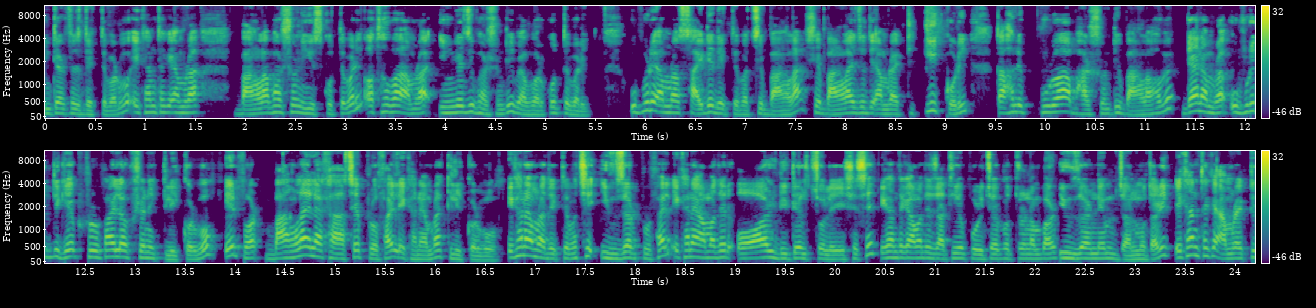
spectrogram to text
ইন্টারফেস দেখতে পারব। এখান থেকে আমরা বাংলা ভার্সন ইউজ করতে পারি অথবা আমরা ইংরেজি ভার্সনটি ব্যবহার করতে পারি। উপরে আমরা সাইডে দেখতে পাচ্ছি বাংলা। সে বাংলায় যদি আমরা একটি ক্লিক করি, তাহলে পুরো ভার্সনটি বাংলা হবে। দেন আমরা উপরের দিকে প্রোফাইল অপশনে ক্লিক করব। এরপর বাংলায় লেখা আছে প্রোফাইল এখানে আমরা ক্লিক করব। এখানে আমরা দেখতে পাচ্ছি ইউজার প্রোফাইল এখানে আমাদের অল ডিটেলস চলে এসেছে। এখান থেকে আমাদের জাতীয় পরিচয়পত্র নাম্বার ইউজার নেম জন্ম তারিখ। এখান থেকে আমরা একটি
